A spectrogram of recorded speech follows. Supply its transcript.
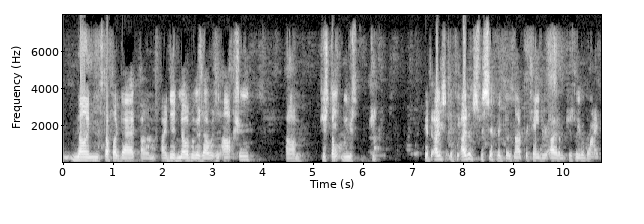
none, stuff like that. Um, I did know because that was an option. Um, just don't use, if the, item, if the item specific does not pertain to your item, just leave it blank.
